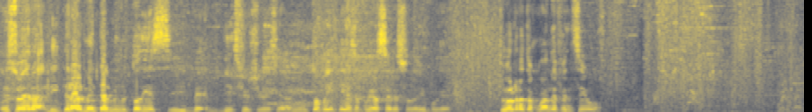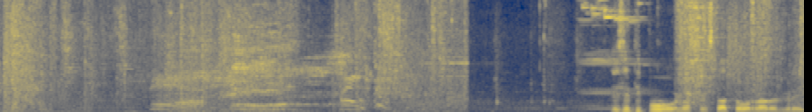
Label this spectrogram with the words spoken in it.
Eso era literalmente al minuto 10 y ve- 18, decía. Al minuto 20 ya se podía hacer eso de ahí porque todo el rato juegan defensivo. Ese tipo, no sé, está todo raro el Grey.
